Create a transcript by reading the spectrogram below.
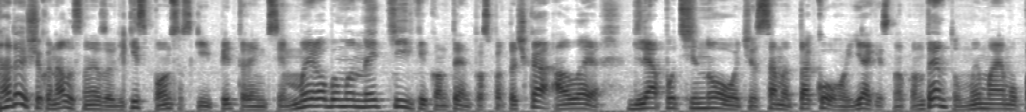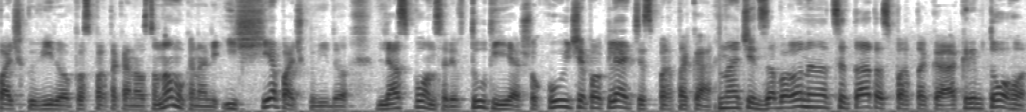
Нагадаю, що канал існує завдяки спонсорській підтримці. Ми робимо не тільки контент про Спартачка, але для поціновувачів саме такого якісного контенту ми маємо пачку відео про Спартака на основному каналі і ще пачку відео для спонсорів. Тут є шокуюче прокляття Спартака, значить, заборонена цитата Спартака. А крім того,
